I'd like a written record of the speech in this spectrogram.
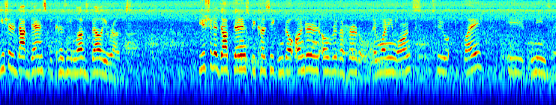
You should adopt Dennis because he loves belly rubs. You should adopt Dennis because he can go under and over the hurdle, and when he wants to play, he means it.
